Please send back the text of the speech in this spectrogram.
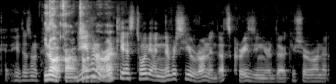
Okay, he doesn't. You know what card I'm Do you even about, run right? KS20? I never see you run it. That's crazy in your deck. You should run it.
